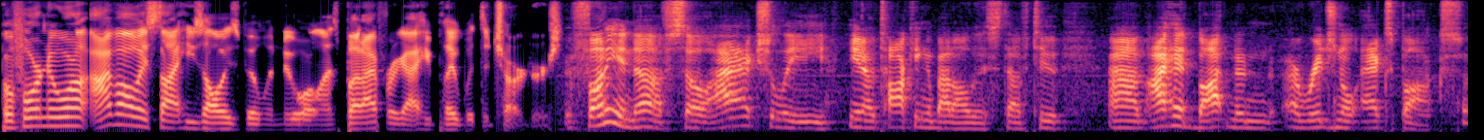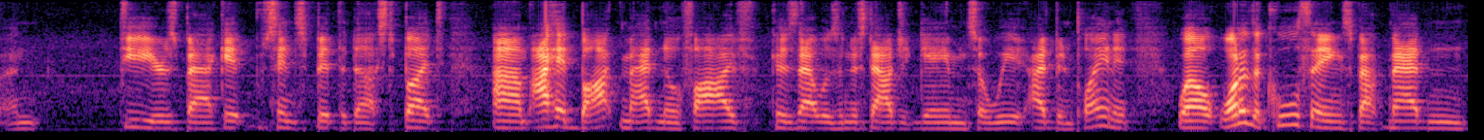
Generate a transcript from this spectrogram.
before New Orleans. I've always thought he's always been with New Orleans, but I forgot he played with the Chargers. Funny enough, so I actually, you know, talking about all this stuff too. Um, I had bought an original Xbox a few years back. It since bit the dust, but um, I had bought Madden 05 because that was a nostalgic game, and so we I'd been playing it. Well, one of the cool things about Madden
